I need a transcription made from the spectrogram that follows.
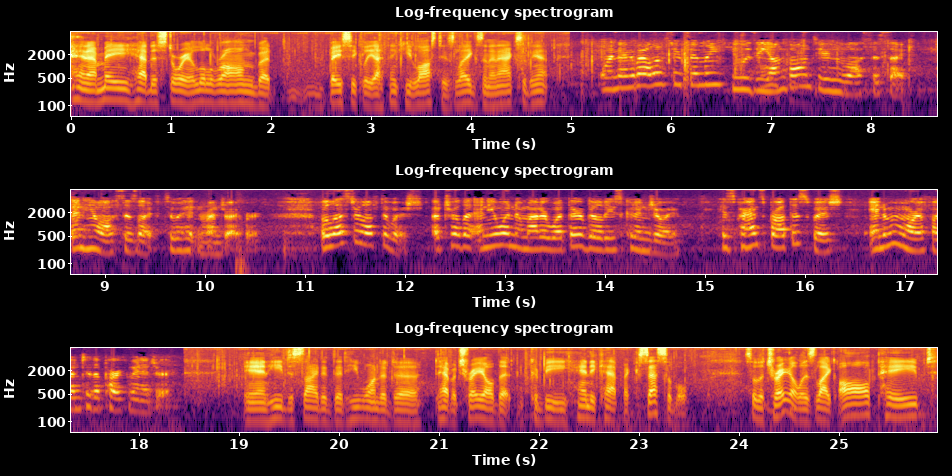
and I may have this story a little wrong, but basically I think he lost his legs in an accident. Wondering about Lester Finley? He was a young volunteer who lost his sight. Then he lost his life to a hit and run driver. But Lester left a wish, a trail that anyone, no matter what their abilities, could enjoy. His parents brought this wish and a memorial fund to the park manager. And he decided that he wanted to have a trail that could be handicap accessible. So the trail is like all paved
